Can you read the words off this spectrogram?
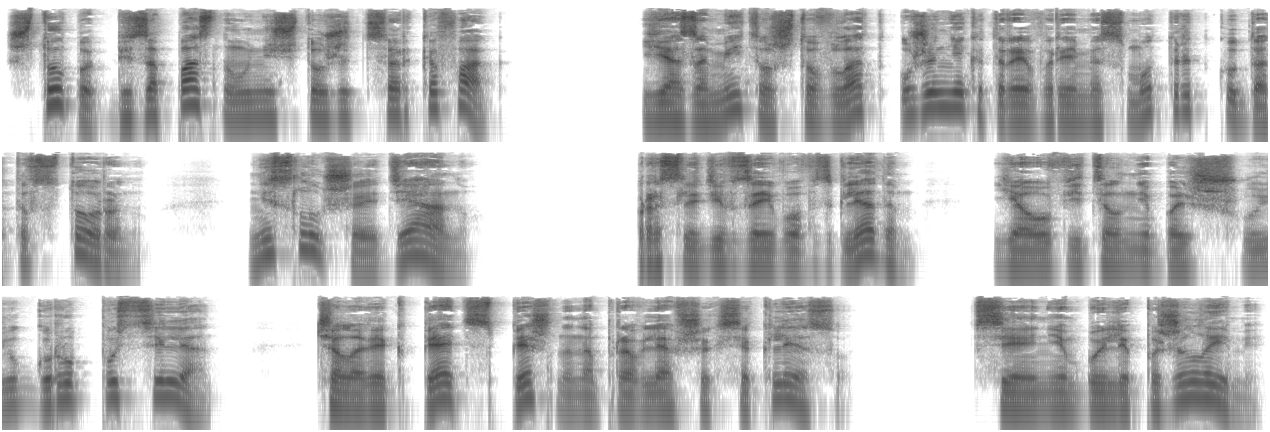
чтобы безопасно уничтожить саркофаг. Я заметил, что Влад уже некоторое время смотрит куда-то в сторону, не слушая Диану. Проследив за его взглядом, я увидел небольшую группу селян, человек пять спешно направлявшихся к лесу. Все они были пожилыми,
